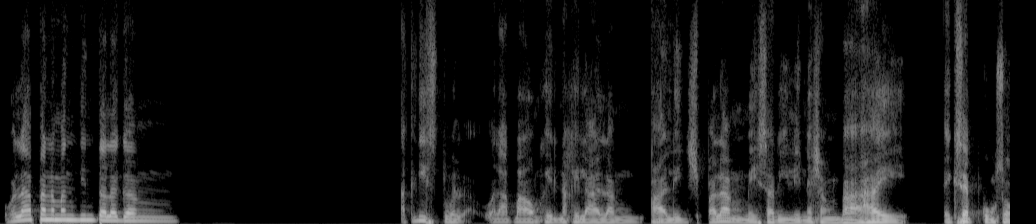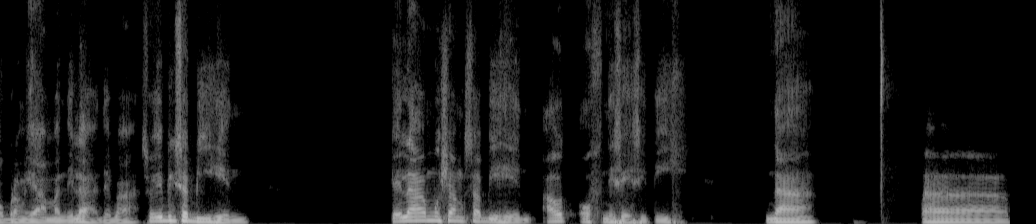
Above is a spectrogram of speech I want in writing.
wala pa naman din talagang, at least wala, wala pa akong kil- nakilalang college pa lang, may sarili na siyang bahay. Except kung sobrang yaman nila, di ba? So, ibig sabihin, kailangan mo siyang sabihin out of necessity na ah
